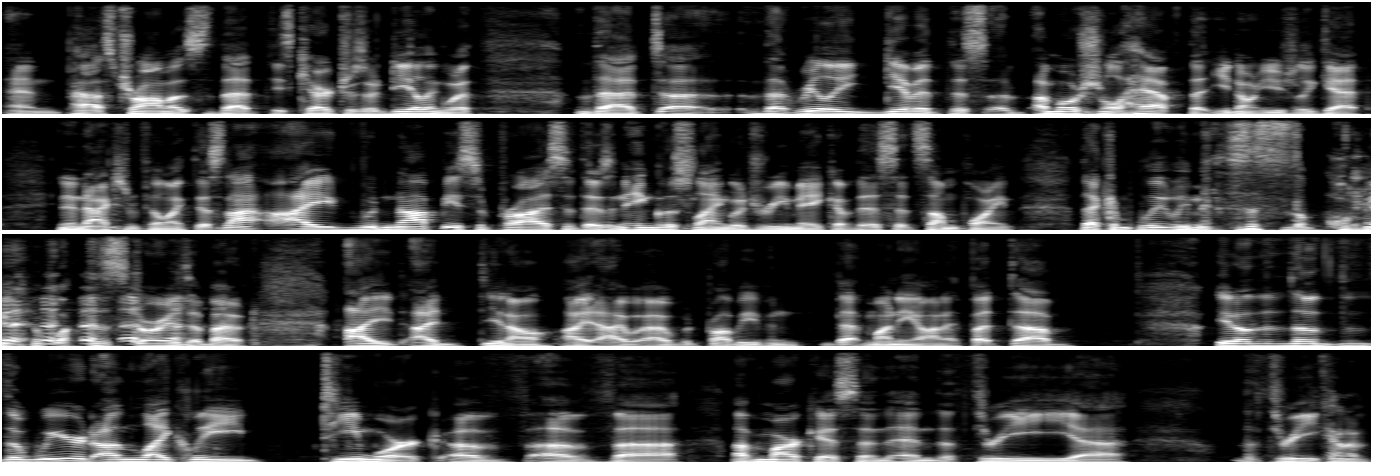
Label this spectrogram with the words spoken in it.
and past traumas that these characters are dealing with that uh, that really give it this uh, emotional heft that you don't usually get in an action film like this. And I, I, would not be surprised if there's an English language remake of this at some point that completely misses the point of what the story is about. I, I, you know, I, I, I would probably even bet money on it. But uh, you know, the, the the weird, unlikely teamwork of of uh, of Marcus and and the three uh, the three kind of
